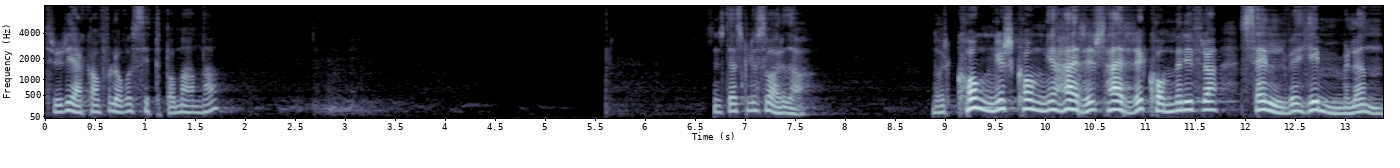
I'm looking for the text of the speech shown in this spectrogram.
tror du jeg kan få lov å sitte på med han da?' Syns du jeg skulle svare da? Når kongers konge, herrers herre, kommer ifra selve himmelen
